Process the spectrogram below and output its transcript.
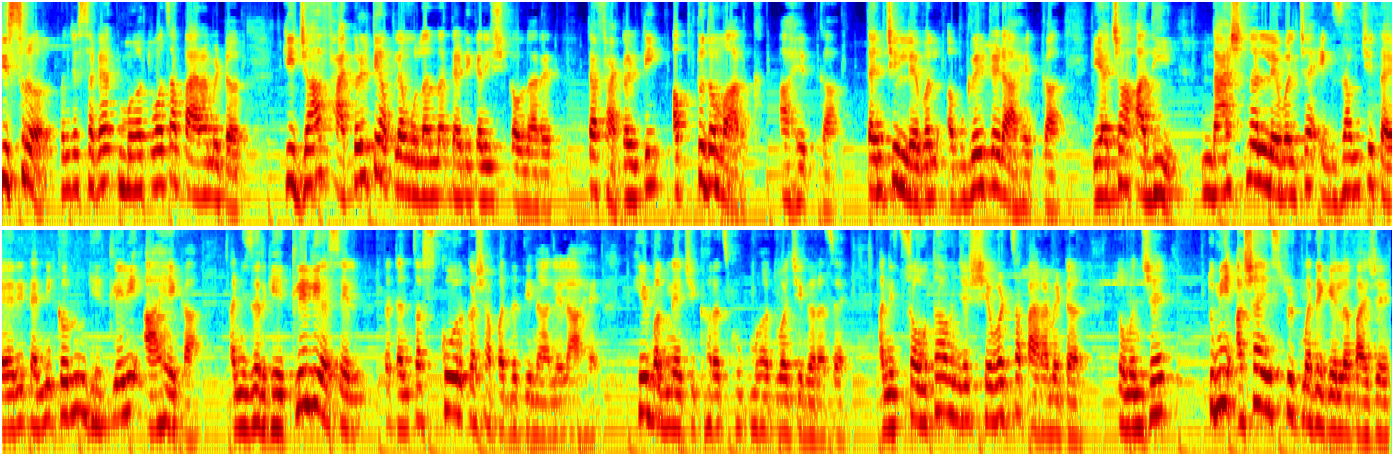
तिसरं म्हणजे सगळ्यात महत्त्वाचा पॅरामीटर की ज्या फॅकल्टी आपल्या मुलांना त्या ठिकाणी शिकवणार आहेत त्या faculty up to the mark आहेत का? त्यांची लेवल अपग्रेडेड आहेत का? याच्या आधी नॅशनल लेवलच्या एक्झामची तयारी त्यांनी करून घेतलेली आहे का? आणि जर घेतलेली असेल तर त्यांचा स्कोर कशा पद्धतीने आलेला आहे? हे बघण्याची खरंच खूप महत्त्वाची गरज आहे. आणि चौथा म्हणजे शेवटचा पॅरामीटर तो म्हणजे तुम्ही अशा इन्स्टिट्यूटमध्ये गेलं पाहिजे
